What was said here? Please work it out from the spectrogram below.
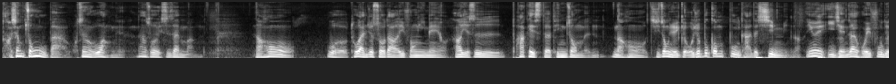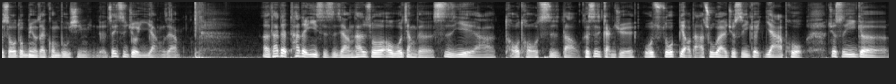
好像中午吧，我真的忘了，那时候也是在忙，然后。我突然就收到了一封 email，然后也是 Podcast 的听众们，然后其中有一个我就不公布他的姓名了，因为以前在回复的时候都没有在公布姓名的，这次就一样这样。呃，他的他的意思是这样，他是说哦，我讲的事业啊头头是道，可是感觉我所表达出来就是一个压迫，就是一个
